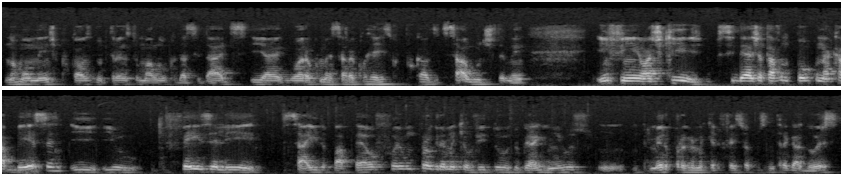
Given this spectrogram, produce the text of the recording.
normalmente por causa do trânsito maluco das cidades e agora começaram a correr risco por causa de saúde também. Enfim, eu acho que essa ideia já estava um pouco na cabeça e, e o que fez ele sair do papel foi um programa que eu vi do, do Greg News, um, um primeiro programa que ele fez sobre os entregadores,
